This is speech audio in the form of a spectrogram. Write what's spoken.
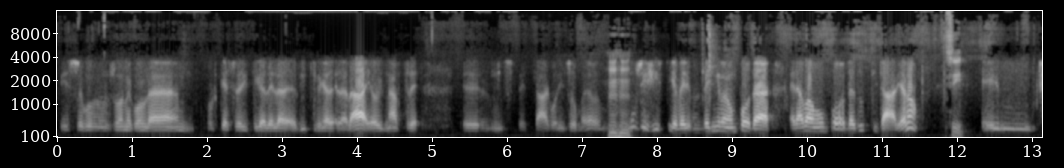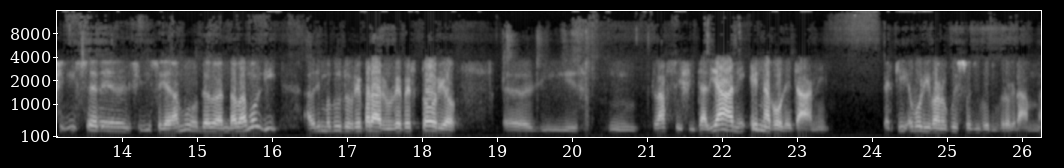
spesso suona con l'orchestra ritmica della, ritmica della RAI o in altri eh, spettacoli, insomma, mm-hmm. musicisti che venivano un po' da, eravamo un po' da tutta Italia, no? Sì. E, um, ci, disse, ci, disse, che eravamo, andavamo lì, avremmo dovuto preparare un repertorio eh, di mh, classici italiani e napoletani, perché volevano questo tipo di programma.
